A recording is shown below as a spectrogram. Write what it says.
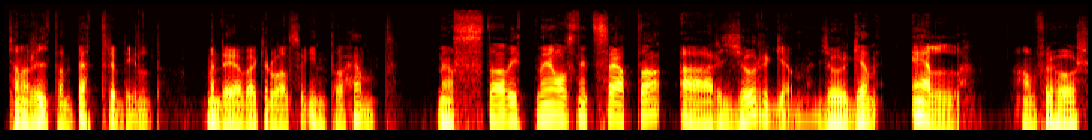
kan han rita en bättre bild. Men det verkar då alltså inte ha hänt. Nästa vittne i avsnitt Z är Jörgen. Jörgen L. Han förhörs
